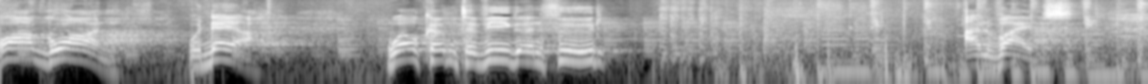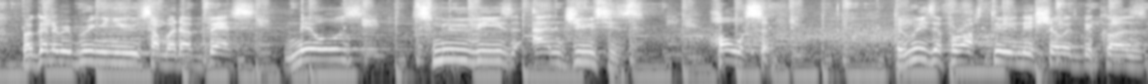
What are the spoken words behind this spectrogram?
Wagwan, we're there. Welcome to Vegan Food and Vibes. We're gonna be bringing you some of the best meals, smoothies, and juices. Wholesome. The reason for us doing this show is because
